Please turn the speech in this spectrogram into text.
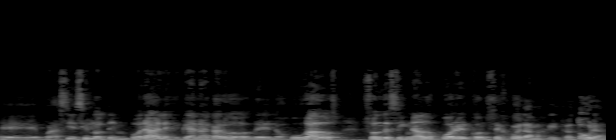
eh, por así decirlo, temporales que quedan a cargo de los juzgados, son designados por el Consejo de la Magistratura.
